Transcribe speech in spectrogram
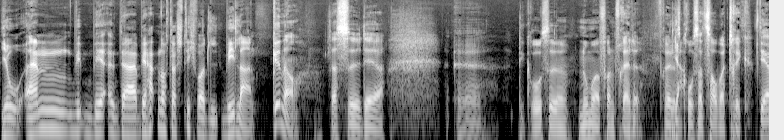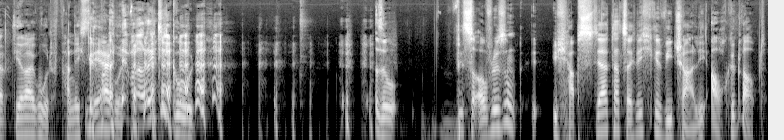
Jo, ähm, wir, wir, da, wir hatten noch das Stichwort WLAN. Genau, das äh, der äh, die große Nummer von Fredde. Freddes Ja. großer Zaubertrick. Der, der war gut. Fand ich sehr gut. Der war richtig gut. Also, bis zur Auflösung, ich hab's ja tatsächlich wie Charlie auch geglaubt.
